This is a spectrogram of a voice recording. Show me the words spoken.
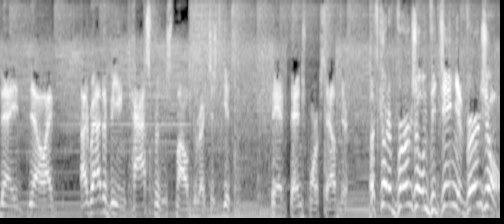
No, no I, I'd rather be in Casper than Smile Direct just to get some bad benchmarks out there. Let's go to Virgil in Virginia. Virgil.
